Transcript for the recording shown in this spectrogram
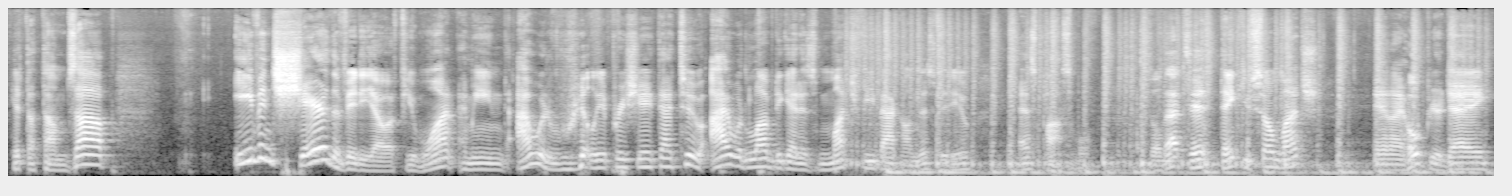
Hit the thumbs up. Even share the video if you want. I mean, I would really appreciate that too. I would love to get as much feedback on this video as possible. So that's it. Thank you so much. And I hope your day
